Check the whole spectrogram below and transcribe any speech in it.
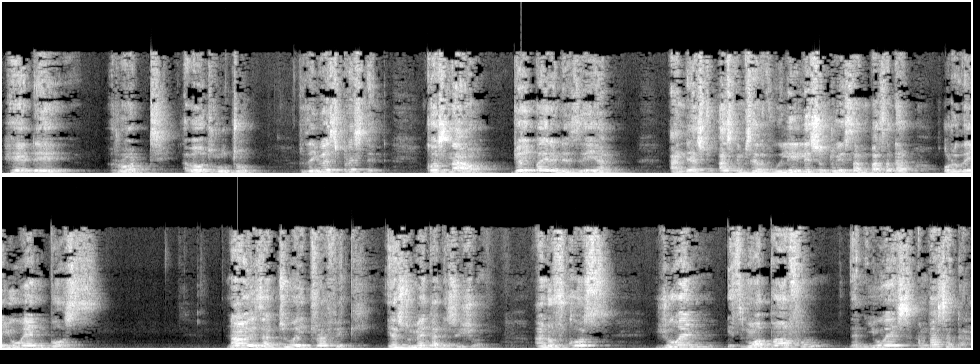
had uh, wrote about Ruto to the US president. Because now Joe Biden is here and he has to ask himself, will he listen to his ambassador or the UN boss? Now it's a two-way traffic. He has to make a decision. And of course, UN is more powerful than US ambassador.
